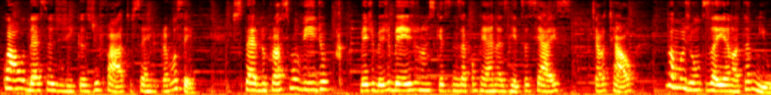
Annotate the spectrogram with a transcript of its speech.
qual dessas dicas de fato serve para você. Te espero no próximo vídeo. Beijo, beijo, beijo. Não esqueça de nos acompanhar nas redes sociais. Tchau, tchau. Vamos juntos aí a nota mil.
